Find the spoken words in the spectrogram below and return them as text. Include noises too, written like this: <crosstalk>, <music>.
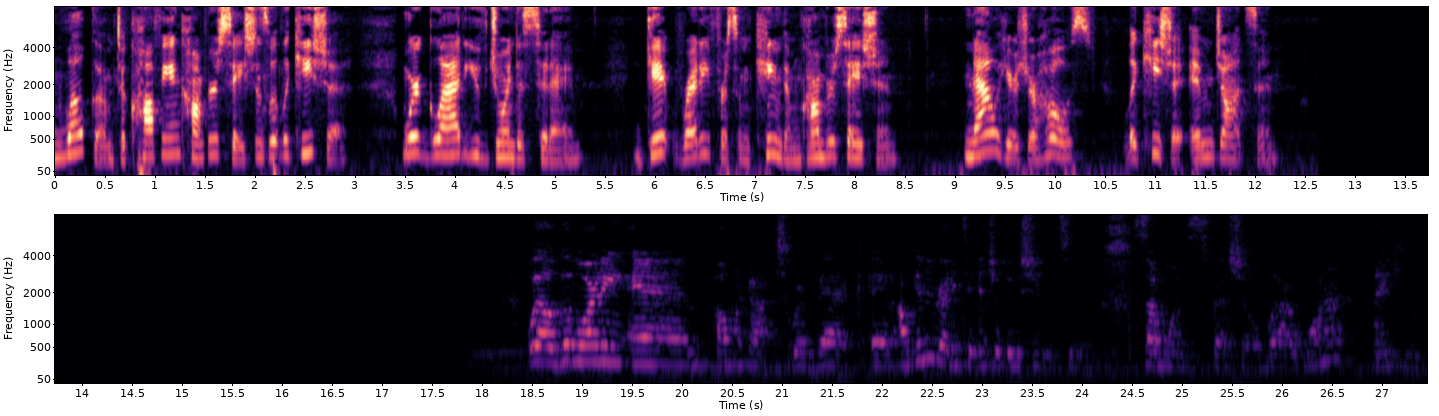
Welcome to Coffee and Conversations with Lakeisha. We're glad you've joined us today. Get ready for some kingdom conversation. Now, here's your host, Lakeisha M. Johnson. Well, good morning, and oh my gosh, we're back, and I'm getting ready to introduce you to someone special. But I want to thank you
